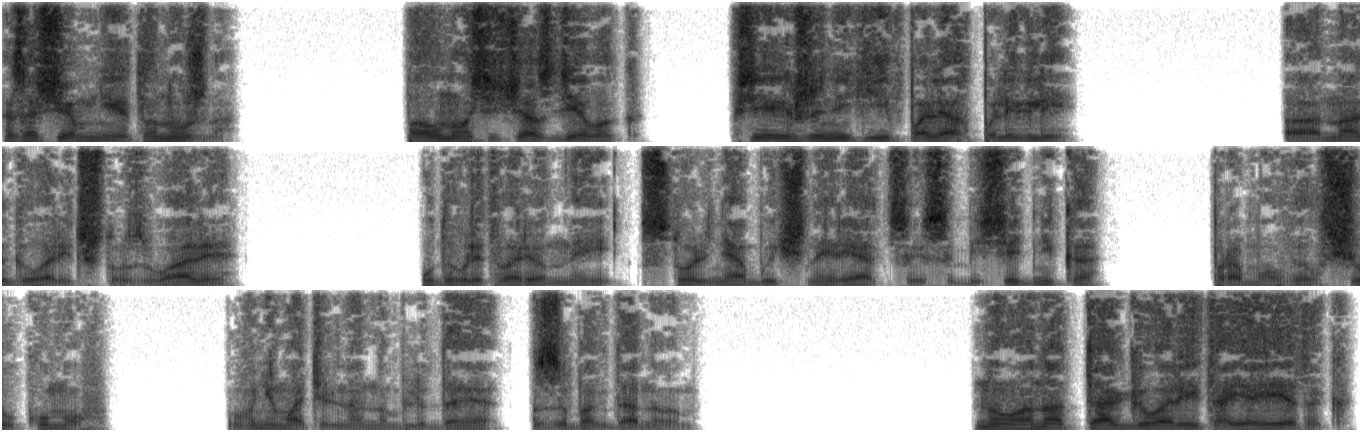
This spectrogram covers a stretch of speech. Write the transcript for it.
А зачем мне это нужно? Полно сейчас девок. Все их женихи в полях полегли. А она говорит, что звали. Удовлетворенный столь необычной реакцией собеседника, промолвил Щелкунов, внимательно наблюдая за Богдановым. «Ну, она так говорит, а я этак.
